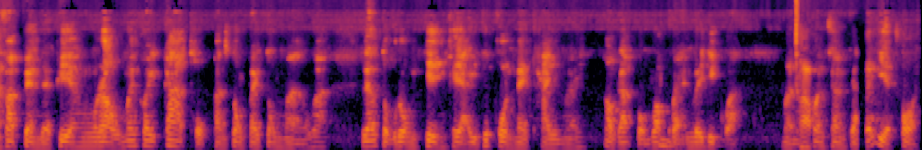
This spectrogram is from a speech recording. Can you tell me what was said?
ะครับ เป็นแต่เพียงเราไม่ค่อยกล้าถกกันตรงไปตรงมาว่า แล้วตกลงจีนขยายอิทธิพลในไทยไหมเอาละผมว่าแขวนไว้ดีกว่า มันครับค่อนข้างจะละเอียดอ่อน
